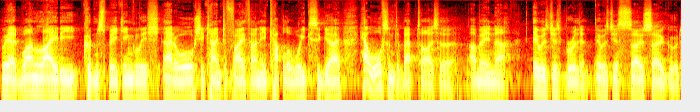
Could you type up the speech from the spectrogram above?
We had one lady couldn't speak English at all. She came to faith only a couple of weeks ago. How awesome to baptise her! I mean. Uh, it was just brilliant. It was just so, so good.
